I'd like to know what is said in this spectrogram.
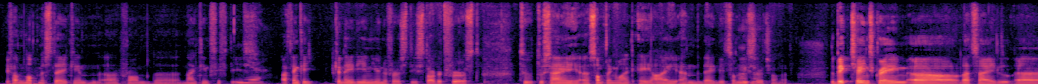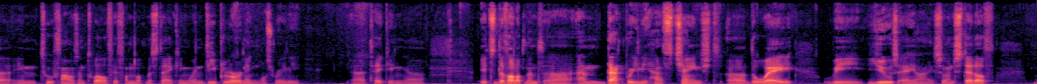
if I'm not mistaken, uh, from the 1950s. yeah. I think a Canadian university started first to, to say uh, something like AI, and they did some Mhm. research on it. The big change came, uh, let's say, uh, in 2012, if I'm not mistaken, when deep learning was really uh, taking uh, its development, uh, and that really has changed uh, the way we use AI. So instead of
